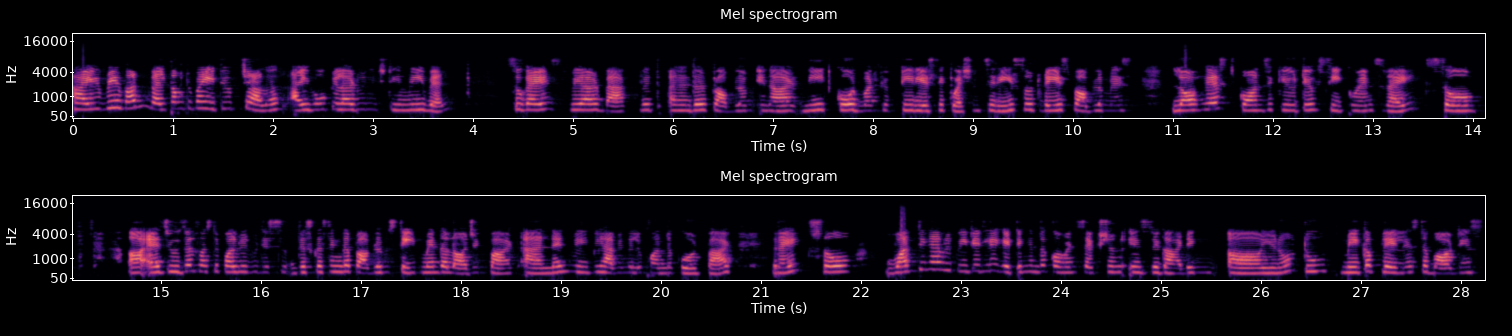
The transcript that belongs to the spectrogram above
Hi everyone, welcome to my YouTube channel. I hope you are doing extremely well. So guys, we are back with another problem in our NEET Code 150 DSA question series. So today's problem is longest consecutive sequence, right? So uh, as usual, first of all, we'll be dis discussing the problem statement, the logic part, and then we'll be having a look on the code part, right? So one thing I'm repeatedly getting in the comment section is regarding, uh, you know, to make a playlist about these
